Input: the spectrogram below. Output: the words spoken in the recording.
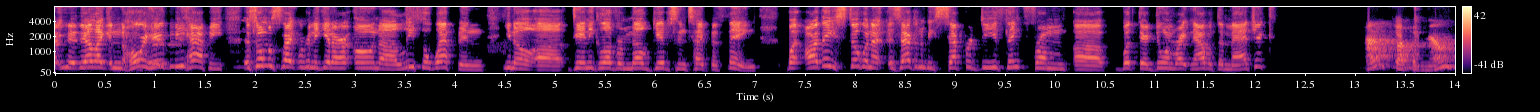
Right, yeah, they're like, and horror here be happy. It's almost like we're gonna get our own uh, lethal weapon, you know, uh, Danny Glover, Mel Gibson type of thing. But are they still gonna? Is that gonna be separate? Do you think from uh, what they're doing right now with the magic? I don't fucking know.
